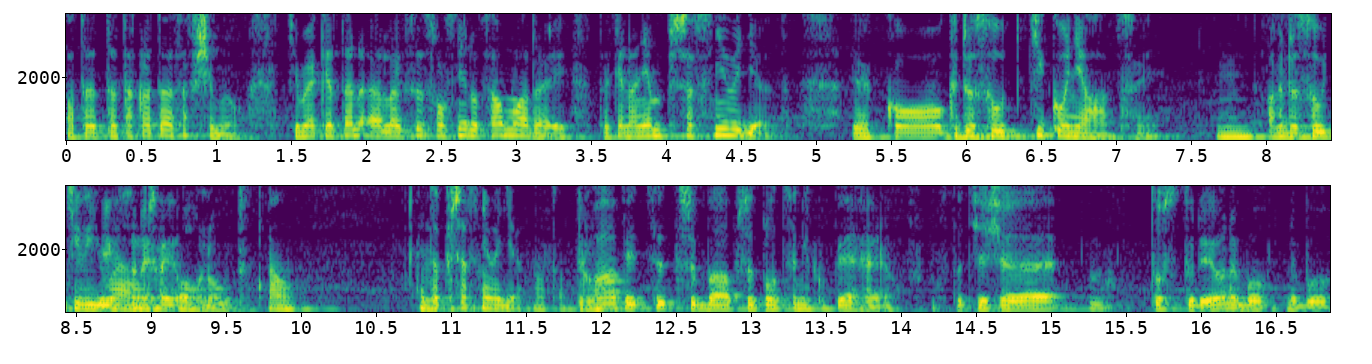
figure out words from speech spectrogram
A to, to, takhle to je se vším. Jo. Tím, jak je ten Access vlastně docela mladý, tak je na něm přesně vidět, jako kdo jsou ti koňáci hmm. a kdo jsou ti vývojáři. Jak se nechají ohnout. No. Je to přesně vidět na to. Druhá věc je třeba předplacený kopie her. V podstatě, že to studio, nebo, nebo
